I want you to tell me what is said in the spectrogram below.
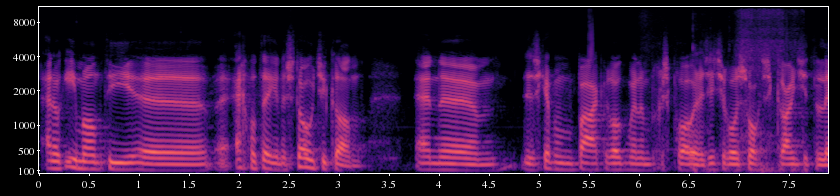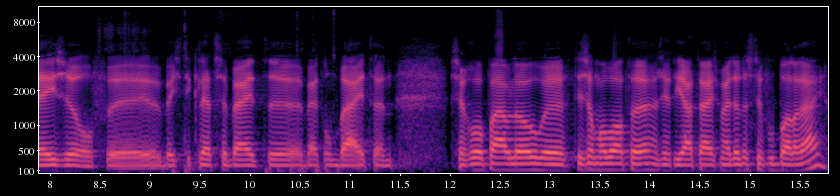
En ook iemand die eh, echt wel tegen een stootje kan. En ehm, dus ik heb hem een paar keer ook met hem gesproken. Dan zit je gewoon 's ochtends een krantje te lezen of eh, een beetje te kletsen bij het, eh, bij het ontbijt. En zeg, oh Pablo, het is allemaal wat hè. En zegt hij, ja Thijs, maar dat is de voetballerij.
